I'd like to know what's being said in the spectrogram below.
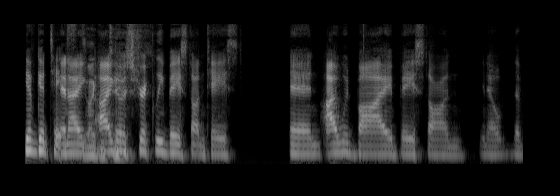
you have good taste. and I like your I go strictly based on taste, and I would buy based on you know the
